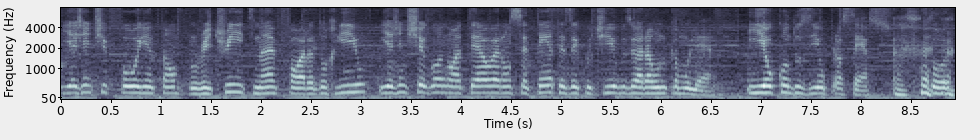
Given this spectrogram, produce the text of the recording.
E a gente foi então para um retreat, né, fora do Rio. E a gente chegou no hotel, eram 70 executivos, eu era a única mulher. E eu conduzia o processo todo.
